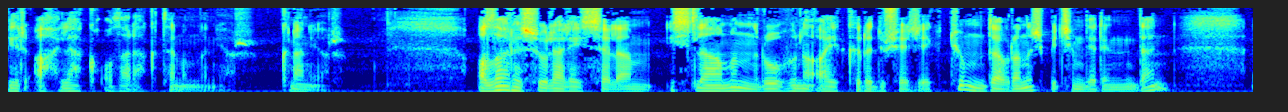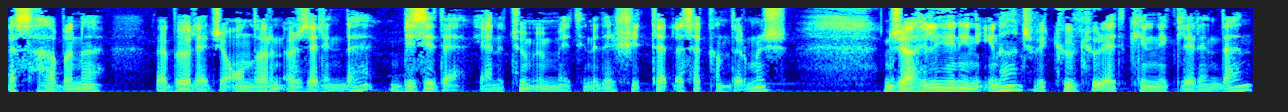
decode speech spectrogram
bir ahlak olarak tanımlanıyor, kınanıyor. Allah Resulü aleyhisselam İslam'ın ruhuna aykırı düşecek tüm davranış biçimlerinden eshabını ve böylece onların özelinde bizi de yani tüm ümmetini de şiddetle sakındırmış, cahiliyenin inanç ve kültür etkinliklerinden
